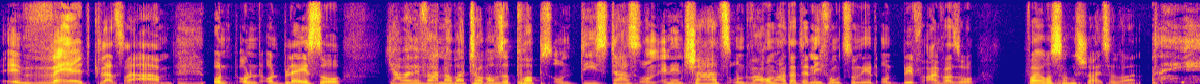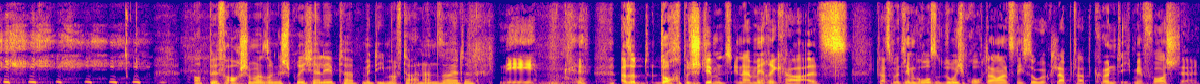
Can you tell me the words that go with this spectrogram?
Ey, Weltklasse Abend. Und, und, und Blaze so, ja, aber wir waren doch bei Top of the Pops und dies, das und in den Charts und warum hat das denn nicht funktioniert? Und Biff einfach so, weil eure Songs scheiße waren. Ob Biff auch schon mal so ein Gespräch erlebt hat, mit ihm auf der anderen Seite? Nee. Also doch bestimmt in Amerika, als das mit dem großen Durchbruch damals nicht so geklappt hat, könnte ich mir vorstellen.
